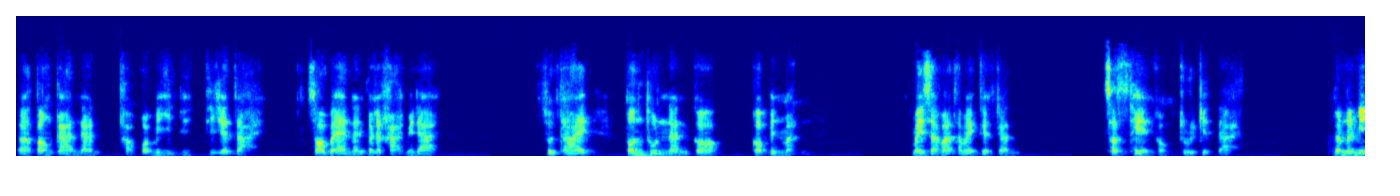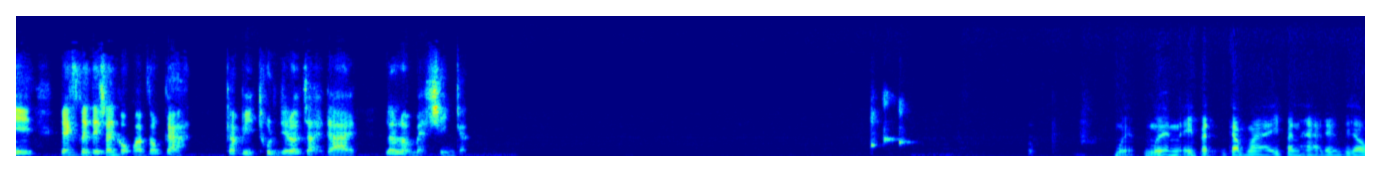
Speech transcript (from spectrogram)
เอ่อต้องการนั้น เขาก็ไม่ยินดีที่จะจ่าย ซอฟต์แวร์นั้นก็จะขายไม่ได้ สุดท้ายต้นทุนนั้นก็ก็เป็นหมัน ไม่สามารถทำให้เกิดการ sustain ของธุรกิจได้นั้นมันมี expectation ของความต้องการ กับมีทุนที่เราจ่ายได้ แล้วเรา matching กัน เหมือนเหมือนไอ้ปัญกลับมาไอ้ปัญหาเดิมที่เรา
